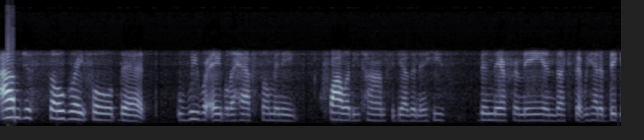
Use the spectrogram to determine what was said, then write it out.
I'm just so grateful that we were able to have so many quality times together and he's been there for me. And like I said we had a big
